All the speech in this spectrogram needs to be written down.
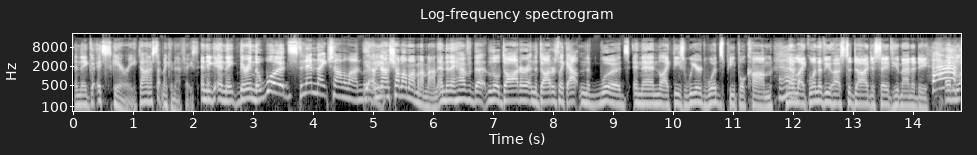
and they go it's scary. Donna, stop making that face. And you, and they they're in the woods. It's an M Night Shyamalan movie. Yeah, now shalom, and then they have the little daughter, and the daughter's like out in the woods, and then like these weird woods people come, and they're like, "One of you has to die to save humanity," and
